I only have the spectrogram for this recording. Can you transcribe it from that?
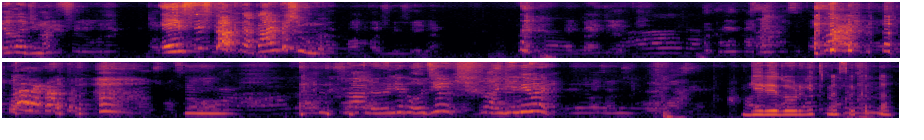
ya da acımaz. Evsiz takla kardeşim bu. Şu an öyle bir ki şu an geliyor. Geriye doğru gitme sakın da.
